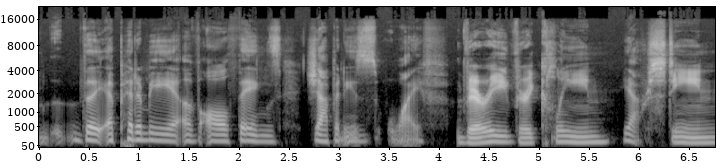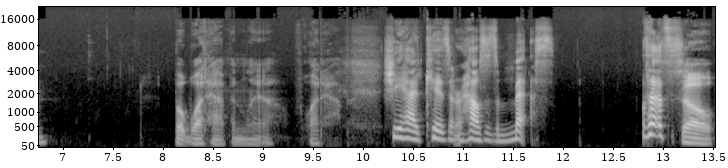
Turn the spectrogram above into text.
the epitome of all things Japanese wife. Very, very clean. Yeah. Pristine. But what happened, Leah? What happened? She had kids and her house is a mess. That's So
